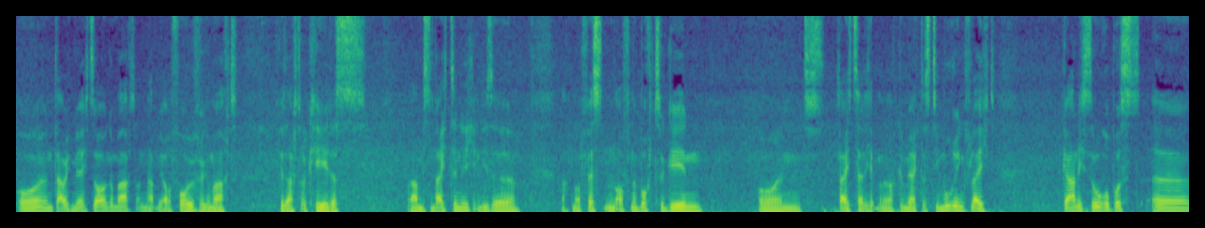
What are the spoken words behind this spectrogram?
Und da habe ich mir echt Sorgen gemacht und habe mir auch Vorwürfe gemacht. Ich gesagt, okay, das war ein bisschen leichtsinnig, in diese nach Nordwesten offene Bucht zu gehen. Und gleichzeitig hat man dann noch gemerkt, dass die Mooring vielleicht gar nicht so robust äh,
